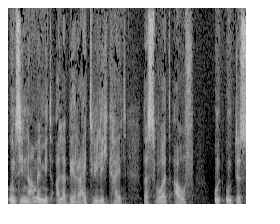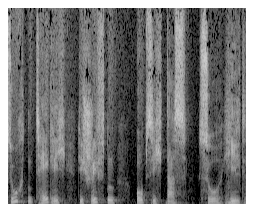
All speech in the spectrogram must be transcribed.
und sie nahmen mit aller Bereitwilligkeit das Wort auf und untersuchten täglich die Schriften, ob sich das so hielte.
